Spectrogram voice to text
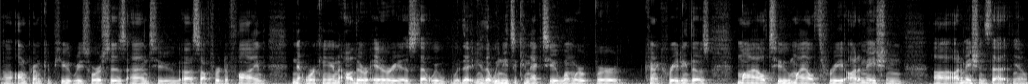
uh, on-prem compute resources and to uh, software-defined networking and other areas that we that, you know, that we need to connect to when we're, we're kind of creating those mile two, mile three automation automations that you know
